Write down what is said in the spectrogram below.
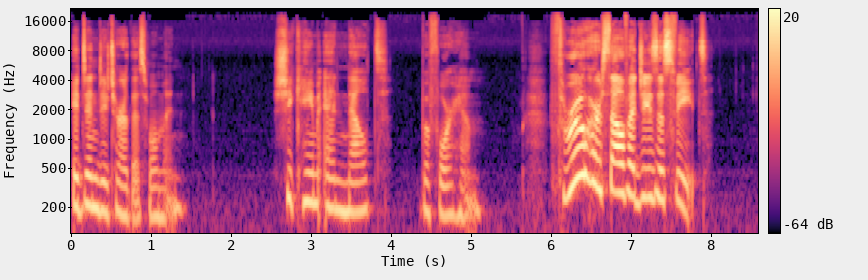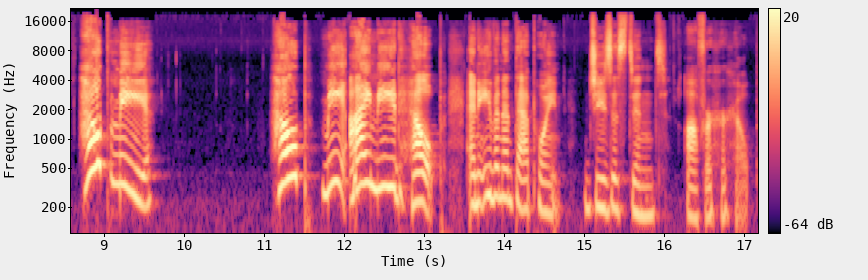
It didn't deter this woman. She came and knelt before him, threw herself at Jesus' feet. Help me! Help me! I need help. And even at that point, Jesus didn't offer her help.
